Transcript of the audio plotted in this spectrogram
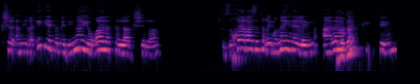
כשאני ראיתי את המדינה יורה על התל"ג שלה, אתה זוכר אז את הרימוני הלם? על ההייטקיסטים,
